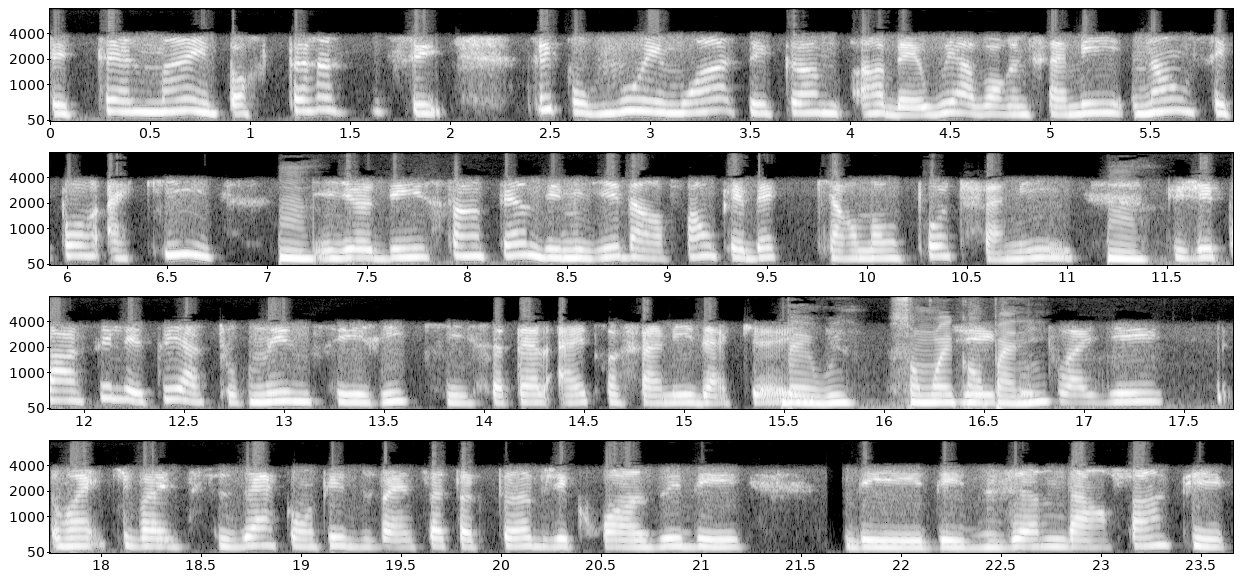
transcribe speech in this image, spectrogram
C'est tellement important. C'est, pour vous et moi, c'est comme ah ben oui, avoir une famille. Non, c'est pas acquis. Hmm. Il y a des centaines, des milliers d'enfants au Québec qui en ont pas de famille. Hmm. Puis j'ai passé l'été à tourner une série qui s'appelle Être famille d'accueil. Ben oui, sont moins compagnie. ouais, qui va être diffusée à compter du 27 octobre. J'ai croisé des, des, des dizaines d'enfants. Puis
